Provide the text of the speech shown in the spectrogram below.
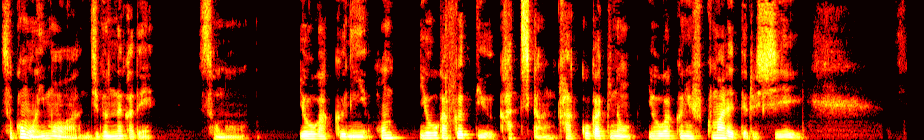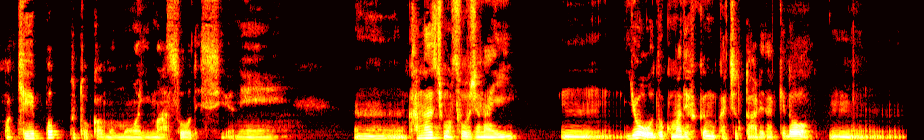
そこも今は自分の中でその洋楽に、洋楽っていう価値観、格好書きの洋楽に含まれてるし、まあ、K-POP とかももう今そうですよね。うん、必ずしもそうじゃないうん、洋をどこまで含むかちょっとあれだけど、うん、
